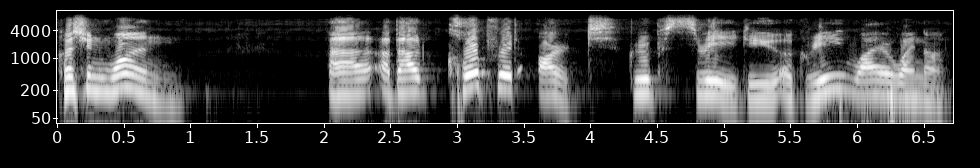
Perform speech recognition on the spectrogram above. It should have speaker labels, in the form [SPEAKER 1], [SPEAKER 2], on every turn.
[SPEAKER 1] Question one. Uh, about corporate art, group three, do you agree? Why or why not?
